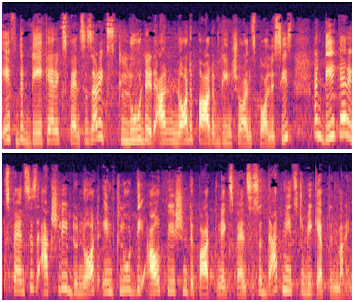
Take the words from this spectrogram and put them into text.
if the daycare expenses are excluded and not a part of the insurance policies. And daycare expenses actually do not include the outpatient department expenses. So that needs to be kept in mind.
